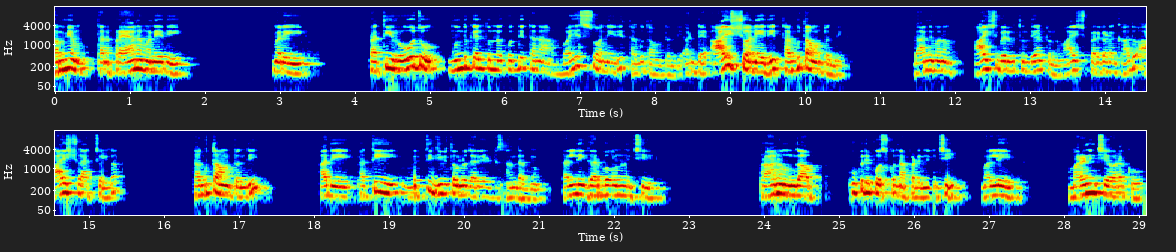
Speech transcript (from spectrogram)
గమ్యం తన ప్రయాణం అనేది మరి ప్రతిరోజు ముందుకెళ్తున్న కొద్దీ తన వయస్సు అనేది తగ్గుతూ ఉంటుంది. అంటే ఆయుష్ అనేది తగ్గుతూ ఉంటుంది. దాన్ని మనం ఆయుష్ పెరుగుతుంది అంటున్నాం. ఆయుష్ పెరగడం కాదు ఆయుష్ యాక్చువల్గా తగ్గుతూ ఉంటుంది. అది ప్రతి వ్యక్తి జీవితంలో జరిగే సందర్భం. తల్లి గర్భం నుంచి ప్రాణంగా ఊపిరి పోసుకున్నప్పటి నుంచి మళ్ళీ మరణించే వరకు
